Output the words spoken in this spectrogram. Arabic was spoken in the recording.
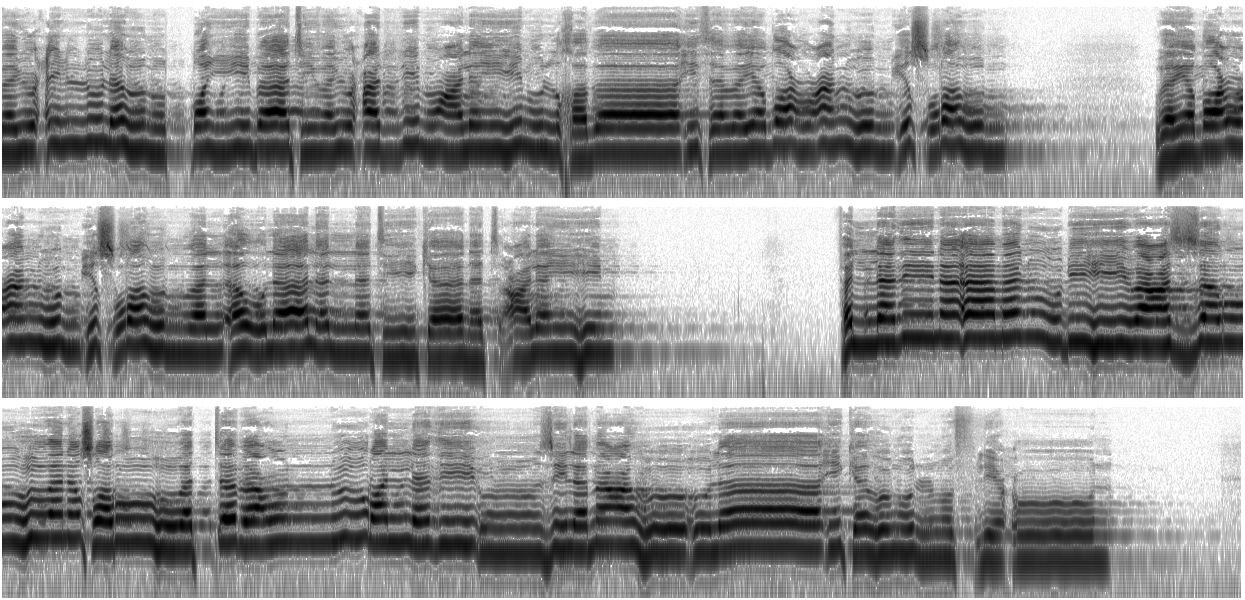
ويحل لهم الطيبات ويحرم عليهم الخبائث ويضع عنهم إصرهم ويضع عنهم إصرهم والأغلال التي كانت عليهم فالذين آمنوا به وعزروه ونصروه واتبعوا النور الذي أنزل معه أولئك هم المفلحون.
